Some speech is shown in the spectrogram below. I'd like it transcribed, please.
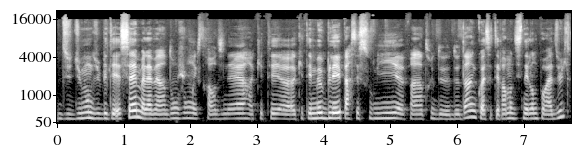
du, monde du BDSM. Elle avait un donjon extraordinaire qui était, euh, qui était meublé par ses soumis, enfin un truc de, dingue, quoi. C'était vraiment Disneyland pour adultes.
